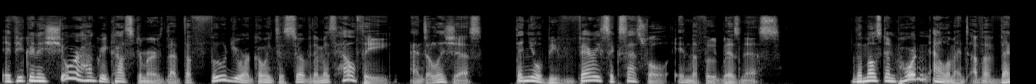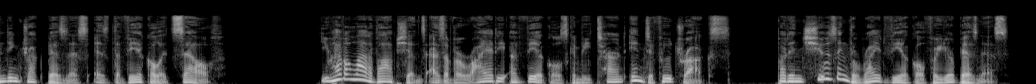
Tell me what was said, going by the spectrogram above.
If you can assure hungry customers that the food you are going to serve them is healthy and delicious, then you will be very successful in the food business. The most important element of a vending truck business is the vehicle itself. You have a lot of options as a variety of vehicles can be turned into food trucks. But in choosing the right vehicle for your business,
